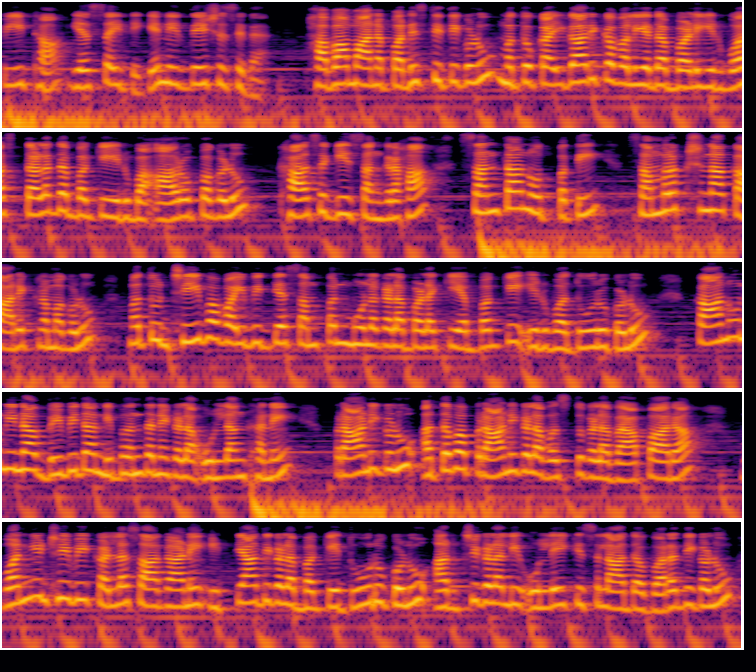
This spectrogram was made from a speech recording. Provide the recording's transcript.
ಪೀಠ ಎಸ್ಐಟಿಗೆ ನಿರ್ದೇಶಿಸಿದೆ. ಹವಾಮಾನ ಪರಿಸ್ಥಿತಿಗಳು ಮತ್ತು ಕೈಗಾರಿಕಾ ವಲಯದ ಬಳಿ ಇರುವ ಸ್ಥಳದ ಬಗ್ಗೆ ಇರುವ ಆರೋಪಗಳು, ಖಾಸಗಿ ಸಂಗ್ರಹ, ಸಂತಾನೋತ್ಪತ್ತಿ, ಸಂರಕ್ಷಣಾ ಕಾರ್ಯಕ್ರಮಗಳು ಮತ್ತು ಜೀವ ವೈವಿಧ್ಯ ಸಂಪನ್ಮೂಲಗಳ ಬಳಕೆಯ ಬಗ್ಗೆ ಇರುವ ದೂರುಗಳು, ಕಾನೂನಿನ ವಿವಿಧ ನಿಬಂಧನೆಗಳ ಉಲ್ಲಂಘನೆ, ಪ್ರಾಣಿಗಳು ಅಥವಾ ಪ್ರಾಣಿಗಳ ವಸ್ತುಗಳ ವ್ಯಾಪಾರ, ವನ್ಯಜೀವಿ ಕಳ್ಳಸಾಗಣೆ ಇತ್ಯಾದಿಗಳ ಬಗ್ಗೆ ದೂರುಗಳು, ಅರ್ಜಿಗಳಲ್ಲಿ ಉಲ್ಲೇಖಿಸಲಾದ ವರದಿಗಳು,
